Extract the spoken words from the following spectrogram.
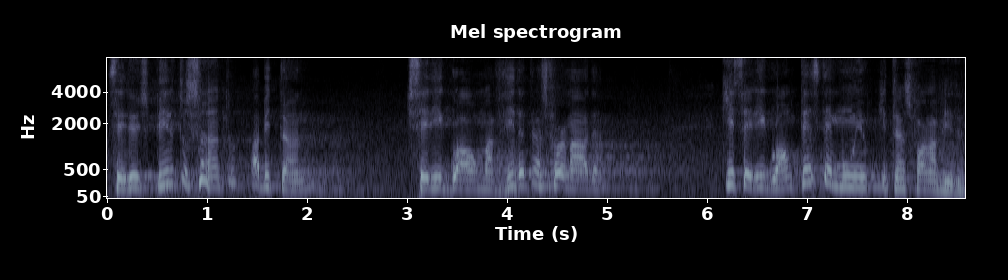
Seria o Espírito Santo habitando, que seria igual a uma vida transformada, que seria igual a um testemunho que transforma vidas.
